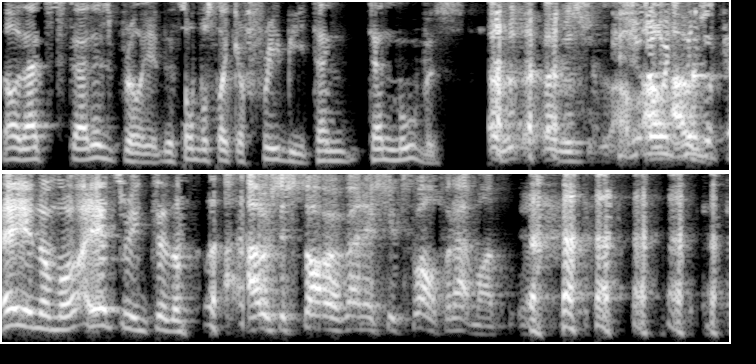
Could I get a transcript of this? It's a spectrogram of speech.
No, that's that is brilliant. It's almost like a freebie, 10, 10 movers. Was, Because you know I, it's was, paying them or answering to them. I was the star of NSU 12 for that month. Yeah.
